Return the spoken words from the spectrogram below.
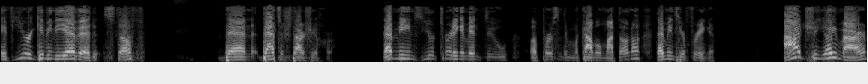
If you're giving the Eved stuff, then that's a star shikra. That means you're turning him into a person to makabel matana. That means you're freeing him. Ad sheyoymar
